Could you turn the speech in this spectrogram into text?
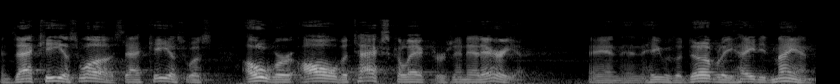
And Zacchaeus was. Zacchaeus was over all the tax collectors in that area. And, and he was a doubly hated man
